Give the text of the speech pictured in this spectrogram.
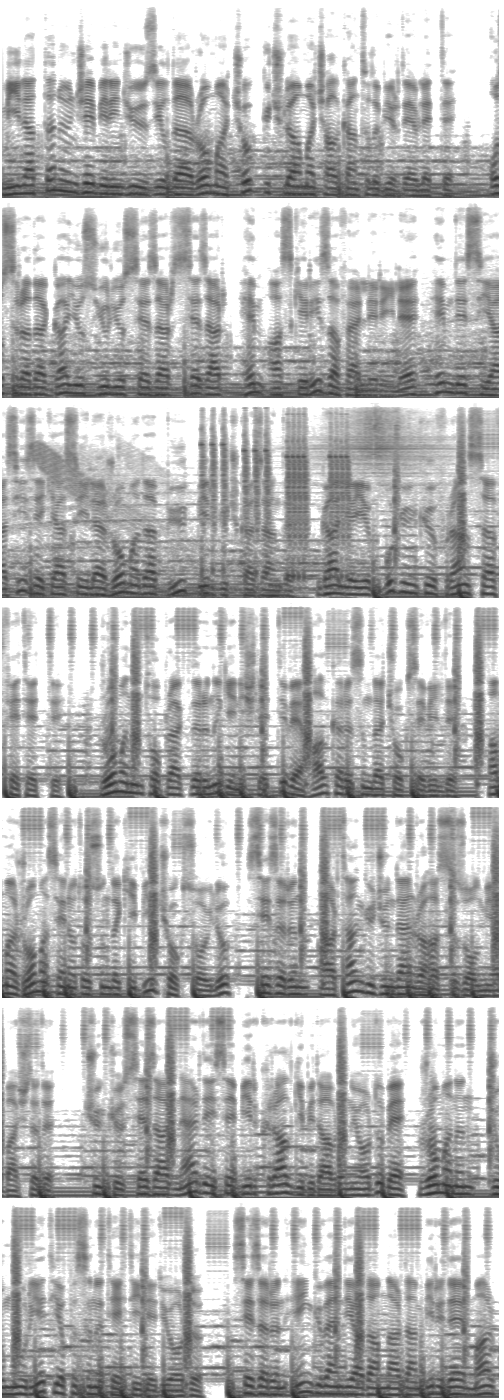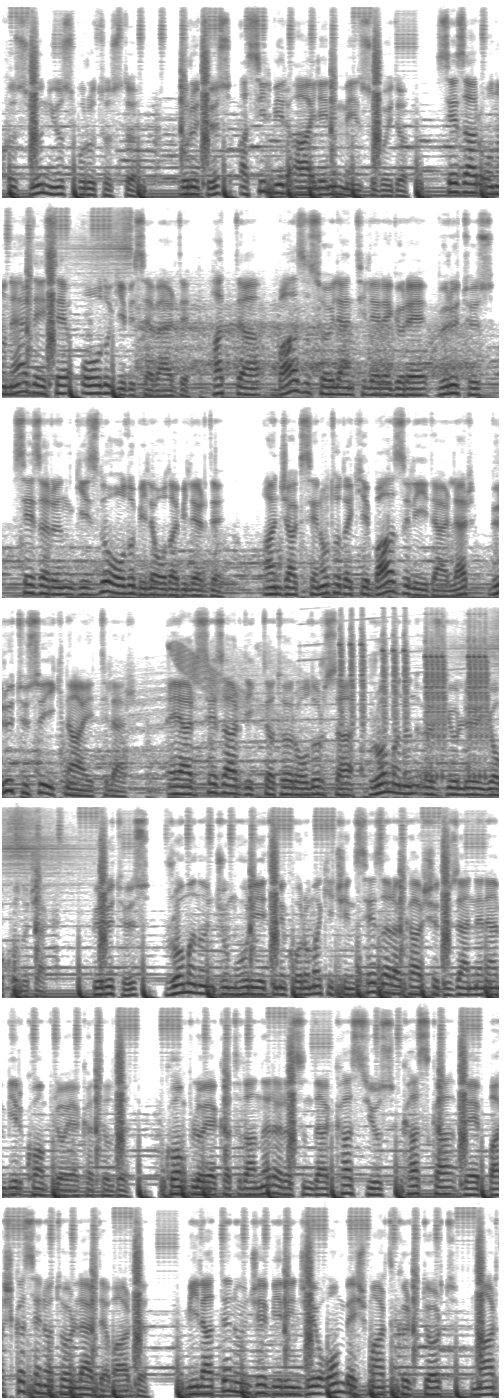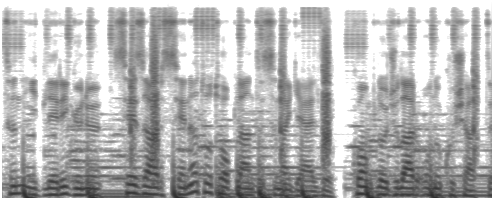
Milattan önce 1. yüzyılda Roma çok güçlü ama çalkantılı bir devletti. O sırada Gaius Julius Caesar, Sezar hem askeri zaferleriyle hem de siyasi zekasıyla Roma'da büyük bir güç kazandı. Galya'yı bugünkü Fransa fethetti. Roma'nın topraklarını genişletti ve halk arasında çok sevildi. Ama Roma senatosundaki birçok soylu Sezar'ın artan gücünden rahatsız olmaya başladı. Çünkü Sezar neredeyse bir kral gibi davranıyordu ve Roma'nın cumhuriyet yapısını tehdit ediyordu. Sezar'ın en güvendiği adamlardan biri de Marcus Junius Brutus'tu. Brutus asil bir ailenin mensubuydu. Sezar onu neredeyse oğlu gibi severdi. Hatta bazı söylentilere göre Brutus, Sezar'ın gizli oğlu bile olabilirdi. Ancak Senato'daki bazı liderler Brutus'u ikna ettiler. Eğer Sezar diktatör olursa Roma'nın özgürlüğü yok olacak. Brutus, Roma'nın cumhuriyetini korumak için Sezar'a karşı düzenlenen bir komploya katıldı. Komploya katılanlar arasında Cassius, Casca ve başka senatörler de vardı. Milattan önce 1. 15 Mart 44, Mart'ın idleri günü Sezar senato toplantısına geldi. Komplocular onu kuşattı.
